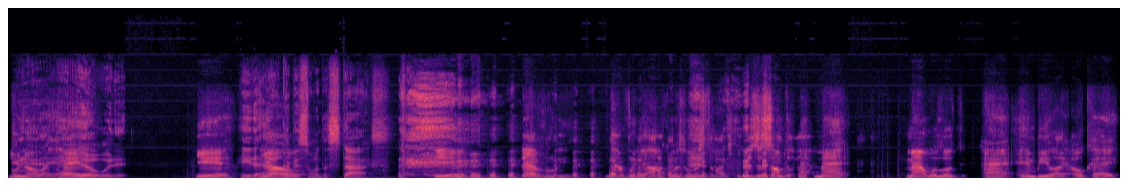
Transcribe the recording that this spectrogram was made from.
You Oh, know, yeah, like, he hey, deal with it. yeah, He the yo, alchemist on the stocks. Yeah, definitely, definitely the alchemist on the stocks. But this is something that Matt Matt would look at and be like, okay,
